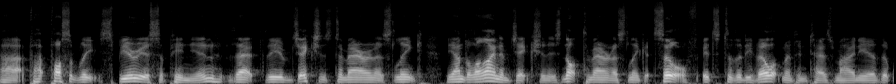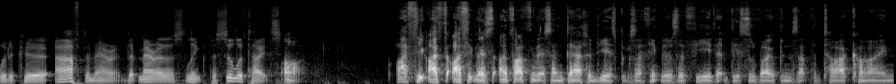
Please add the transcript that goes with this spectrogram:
uh, possibly spurious opinion, that the objections to Marinus Link, the underlying objection is not to Marinus Link itself, it's to the development in Tasmania that would occur after Mar- that Marinus Link facilitates. Oh. I think I, th- I, think that's I, th- I, think that's undoubted, yes, because I think there's a fear that this sort of opens up the Tarkine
